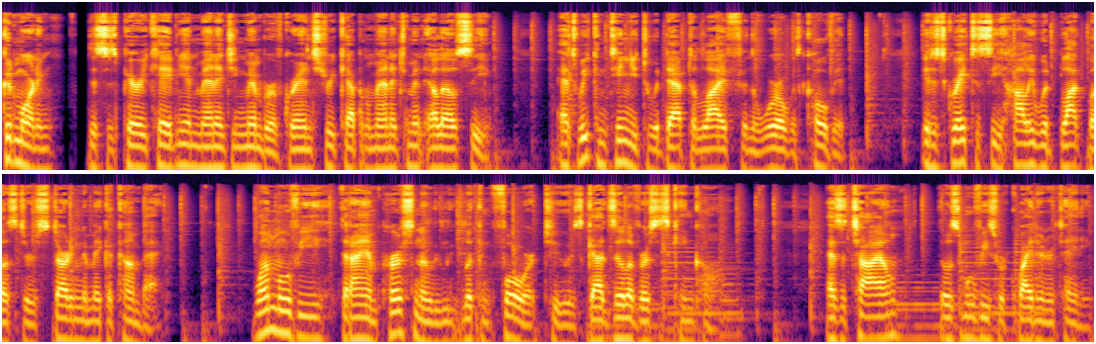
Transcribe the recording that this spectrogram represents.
Good morning. This is Perry Cabian, managing member of Grand Street Capital Management, LLC. As we continue to adapt to life in the world with COVID, it is great to see Hollywood blockbusters starting to make a comeback. One movie that I am personally looking forward to is Godzilla vs. King Kong. As a child, those movies were quite entertaining.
